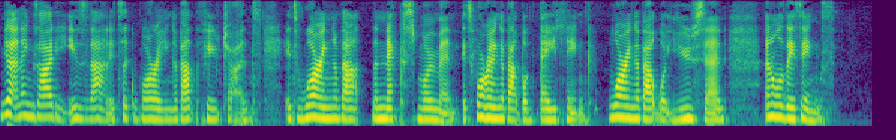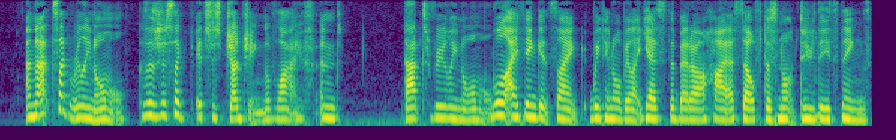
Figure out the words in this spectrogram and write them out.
Yeah, and anxiety is that. It's like worrying about the future. It's it's worrying about the next moment. It's worrying about what they think, worrying about what you said, and all of these things. And that's like really normal because it's just like it's just judging of life and that's really normal. Well, I think it's like we can all be like, yes, the better higher self does not do these things,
